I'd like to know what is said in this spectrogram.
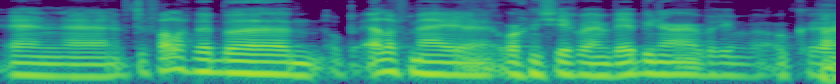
En eh, toevallig, we hebben eh, op 11 mei organiseren wij een webinar... waarin we ook Ah.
